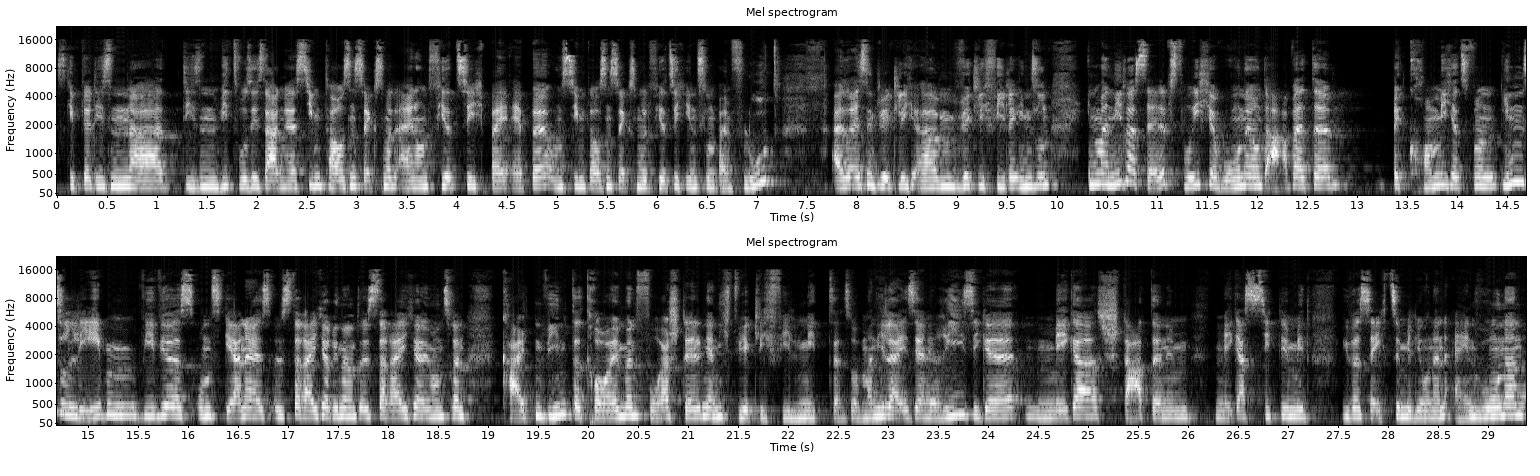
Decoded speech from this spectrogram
Es gibt ja diesen, äh, diesen Witz, wo sie sagen, 7641 äh, bei Ebbe und 7640 Inseln beim Flut. Also es sind wirklich, ähm, wirklich viele Inseln. In Manila selbst, wo ich ja wohne und arbeite, bekomme ich jetzt von Inselleben, wie wir es uns gerne als Österreicherinnen und Österreicher in unseren kalten Winterträumen vorstellen, ja nicht wirklich viel mit. Also Manila ist ja eine riesige Megastadt, eine Megacity mit über 16 Millionen Einwohnern.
